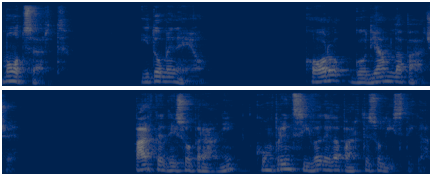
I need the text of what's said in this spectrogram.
Mozart, Idomeneo, coro Godiam la pace, parte dei soprani comprensiva della parte solistica.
